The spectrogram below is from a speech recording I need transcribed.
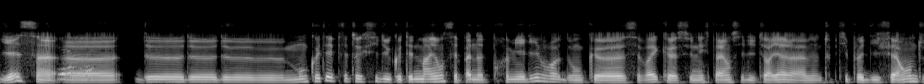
Yes. Euh, de, de, de, mon côté, peut-être aussi du côté de Marion, c'est pas notre premier livre, donc euh, c'est vrai que c'est une expérience éditoriale un tout petit peu différente.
